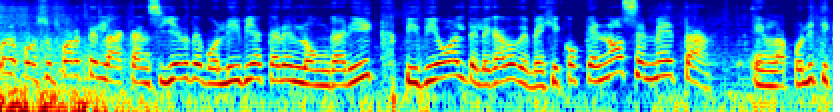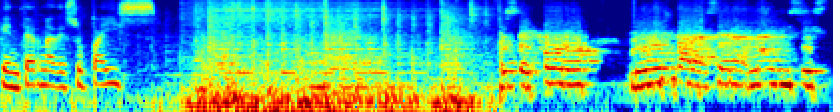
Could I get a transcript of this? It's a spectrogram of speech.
Bueno, por su parte, la canciller de Bolivia, Karen Longaric, pidió al delegado de México que no se meta en la política interna de su país. Este foro no es para hacer análisis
